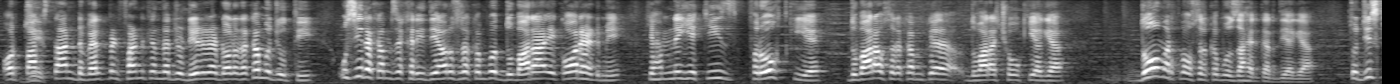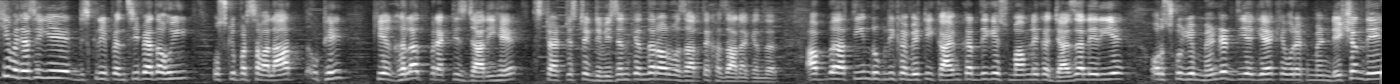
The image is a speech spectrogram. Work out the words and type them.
اور جی۔ پاکستان ڈیولپمنٹ فنڈ کے اندر جو ڈیڑھ ارب ڈالر رقم موجود تھی اسی رقم سے خریدے اور اس رقم کو دوبارہ ایک اور ہیڈ میں کہ ہم نے یہ چیز فروخت کی ہے دوبارہ اس رقم کے دوبارہ شو کیا گیا۔ دو مرتبہ اس رقم کو ظاہر کر دیا گیا۔ تو جس کی وجہ سے یہ ڈسکریپنسی پیدا ہوئی اس کے اوپر سوالات اٹھے کہ غلط پریکٹس جاری ہے سٹیٹسٹک ڈویژن کے اندر اور وزارت خزانہ کے اندر اب تین رکنی کمیٹی قائم کر دی گئی اس معاملے کا جائزہ لے رہی ہے اور اس کو یہ مینڈیٹ دیا گیا کہ وہ ریکمنڈیشن دے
